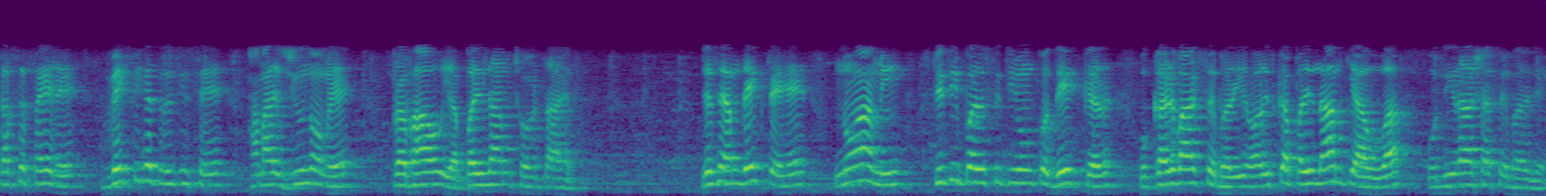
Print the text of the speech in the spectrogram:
सबसे पहले व्यक्तिगत रीति से हमारे जीवनों में प्रभाव या परिणाम छोड़ता है। जैसे हम देखते हैं नोआमी स्थिति परिस्थितियों को देखकर वो कड़वाहट से भरी और इसका परिणाम क्या हुआ? वो निराशा से भर गए।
